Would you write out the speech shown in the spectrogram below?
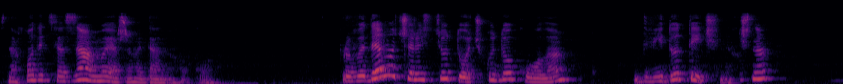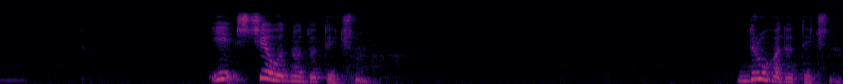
знаходиться за межами даного кола. Проведемо через цю точку до кола дві дотичних. І ще одну дотичну. Друга дотична.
